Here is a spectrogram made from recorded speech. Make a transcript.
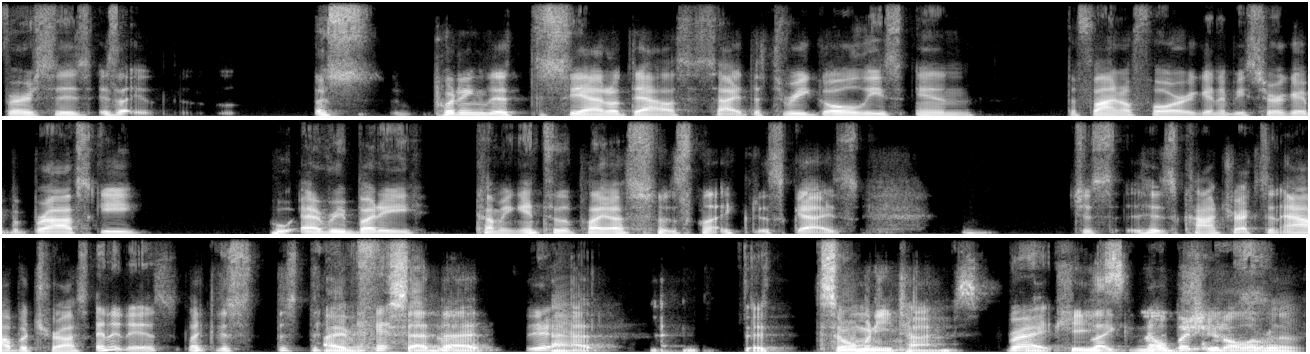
versus is like us- putting the, the Seattle Dallas aside. The three goalies in the final four are gonna be Sergei Bobrovsky, who everybody coming into the playoffs was like, this guy's just his contract's an albatross, and it is like this. This I've said that Yeah. at, at so many times. Right, he's like, nobody- shit all over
